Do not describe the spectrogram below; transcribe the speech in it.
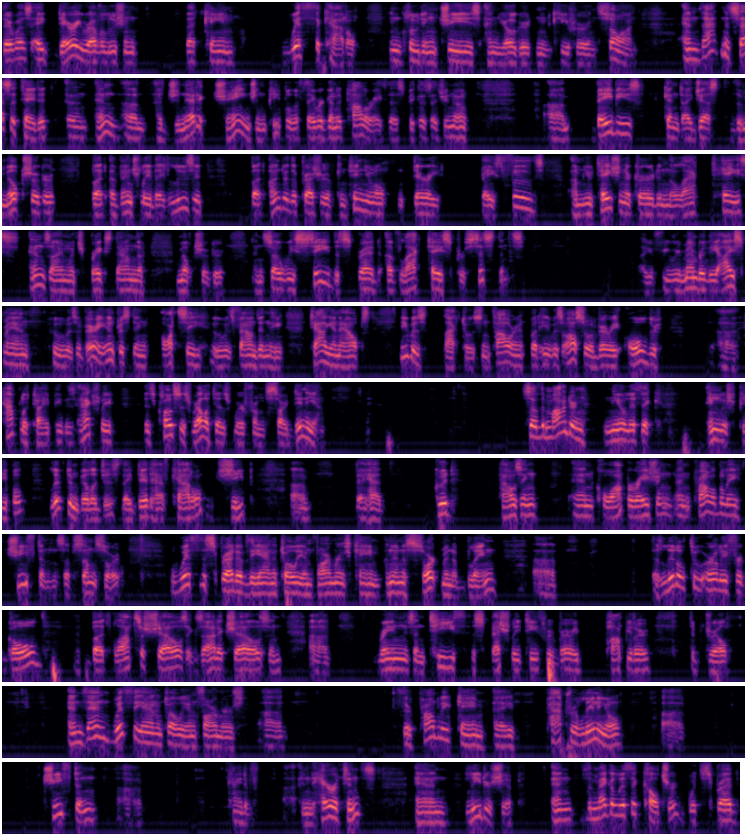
there was a dairy revolution that came with the cattle, including cheese and yogurt and kefir and so on. And that necessitated an, an, a, a genetic change in people if they were going to tolerate this, because as you know, um, babies can digest the milk sugar, but eventually they lose it. But under the pressure of continual dairy based foods, a mutation occurred in the lactase enzyme, which breaks down the milk sugar. And so we see the spread of lactase persistence. If you remember the Iceman, who was a very interesting Otzi, who was found in the Italian Alps, he was lactose intolerant, but he was also a very older uh, haplotype. He was actually, his closest relatives were from Sardinia. So the modern Neolithic English people lived in villages. They did have cattle, sheep. Um, they had good housing and cooperation and probably chieftains of some sort. With the spread of the Anatolian farmers came an assortment of bling. Uh, a little too early for gold, but lots of shells, exotic shells, and uh, rings and teeth, especially teeth, were very popular to drill. And then with the Anatolian farmers, uh, there probably came a patrilineal uh, chieftain uh, kind of uh, inheritance and leadership. And the megalithic culture, which spread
